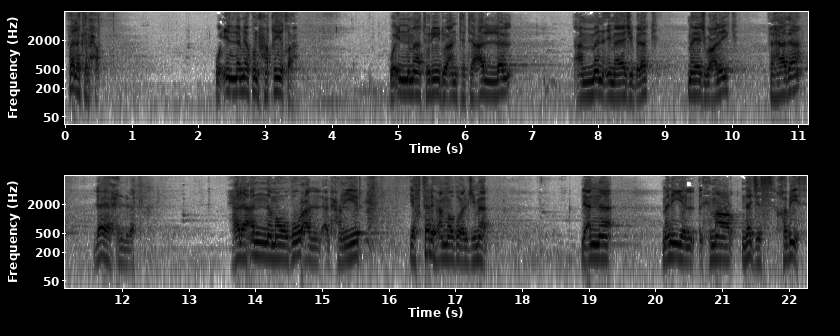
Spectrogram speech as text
فلك الحق. وإن لم يكن حقيقة وإنما تريد أن تتعلل عن منع ما يجب لك ما يجب عليك فهذا لا يحل لك. على أن موضوع الحمير يختلف عن موضوع الجمال. لأن مني الحمار نجس خبيث.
